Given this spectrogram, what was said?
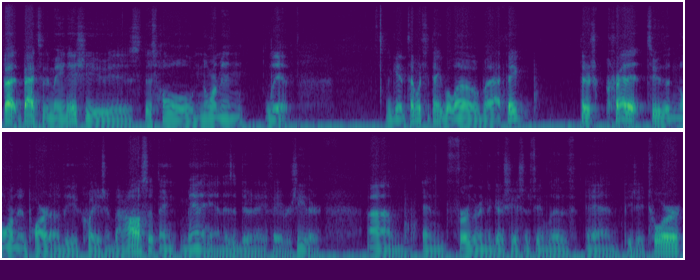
But back to the main issue is this whole Norman LIV. Again, tell me what you think below, but I think there's credit to the Norman part of the equation, but I also think Monahan isn't doing any favors either. Um, and furthering negotiations between LIV and PGA Tour.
